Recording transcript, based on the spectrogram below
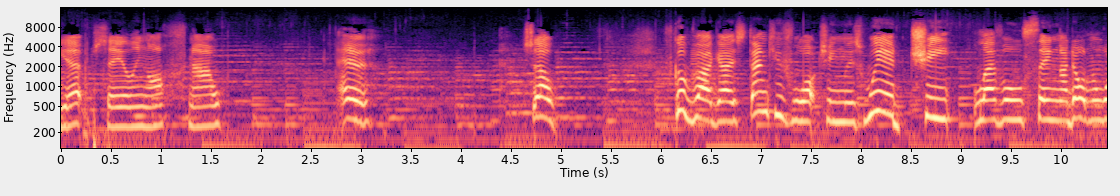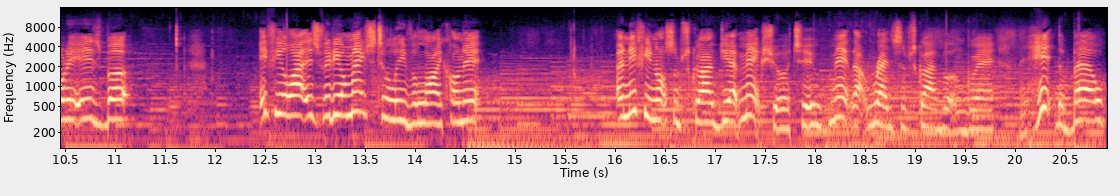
Yep, sailing off now. Uh, so, goodbye, guys. Thank you for watching this weird cheat level thing. I don't know what it is, but if you like this video, make sure to leave a like on it. And if you're not subscribed yet, make sure to make that red subscribe button grey and hit the bell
